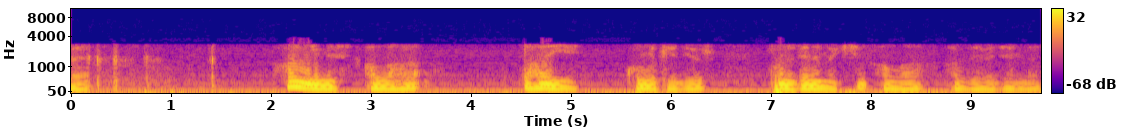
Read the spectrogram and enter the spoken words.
ve hangimiz Allah'a daha iyi kulluk ediyor bunu denemek için Allah Azze ve Celle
